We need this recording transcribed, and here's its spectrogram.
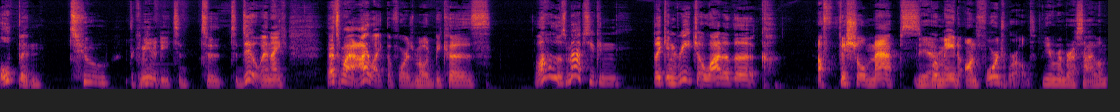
open to the community to, to, to do. And I that's why I like the Forge mode because a lot of those maps you can like in Reach, a lot of the official maps Yeah. were made on Forge World. You remember Asylum?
